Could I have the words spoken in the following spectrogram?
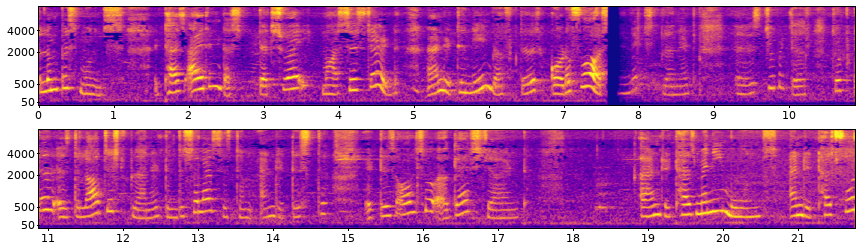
Olympus Mons. It has iron dust. That's why Mars is red and it is named after god of war. The next planet is Jupiter. Jupiter is the largest planet in the solar system and it is the, it is also a gas giant. And it has many moons and it has four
